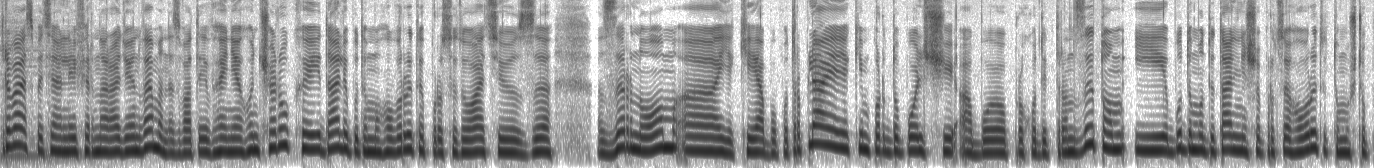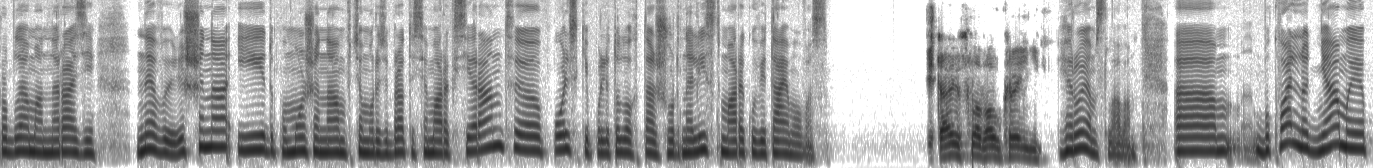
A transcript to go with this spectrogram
Триває спеціальний ефір на радіо НВ. Мене звати Євгенія Гончарук. І далі будемо говорити про ситуацію з зерном, е, яке або потрапляє як імпорт до Польщі, або проходить транзитом. І будемо детальніше про це говорити, тому що проблема наразі не вирішена. І допоможе нам в цьому розібратися Марек Сірант, е, польський політолог та журналіст. Мареку, вітаємо вас. Вітаю, слава Україні, героям слава. Е, буквально днями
